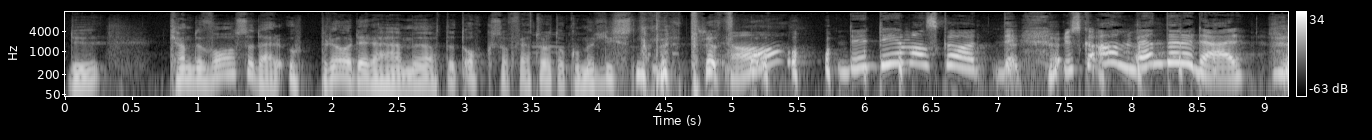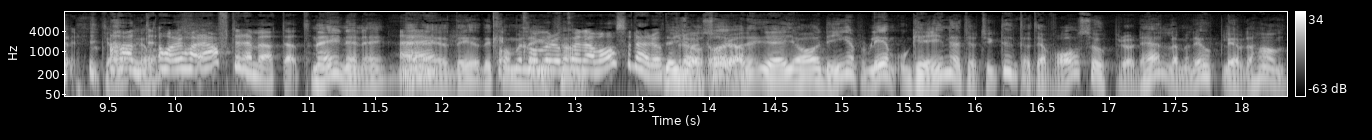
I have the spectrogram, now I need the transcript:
du, kan du vara så där upprörd i det här mötet också? För jag tror att de kommer lyssna bättre då. Ja, det är det man ska... Det, du ska använda det där. Ja, Hade- ja. Har, har du haft det där mötet? Nej, nej, nej. nej, nej det, det kommer Kommer du fram. kunna vara så där Det upprörd jag sa, då? ja, det- ja, det är inga problem. Och grejen är att jag tyckte inte att jag var så upprörd heller, men det upplevde han.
